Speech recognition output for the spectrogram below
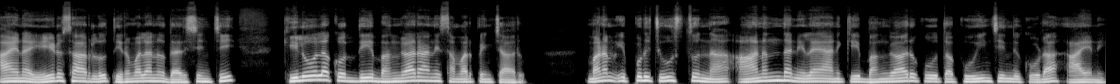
ఆయన ఏడుసార్లు తిరుమలను దర్శించి కిలోల కొద్దీ బంగారాన్ని సమర్పించారు. మనం ఇప్పుడు చూస్తున్న ఆనంద నిలయానికి బంగారు పూత పూయించింది కూడా ఆయనే.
